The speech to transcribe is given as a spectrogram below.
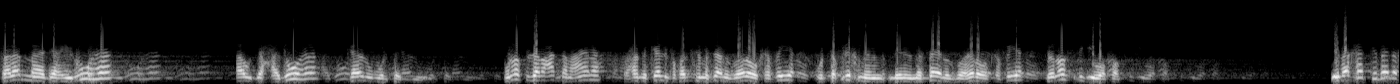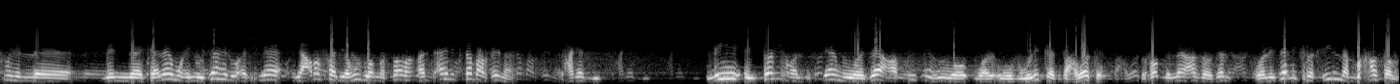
فلما جهلوها أو جحدوها كانوا مرتدين. والنص ده بعدنا معانا وإحنا بنتكلم في قضية المسائل الظاهرة والخفية والتفريق من من المسائل الظاهرة والخفية بنصه وفصله. يبقى خدت بالك من من كلامه إنه جهلوا أشياء يعرفها اليهود والنصارى؟ أهل الكتاب عارفينها الحاجات دي. ليه انتشر الإسلام وذاع صيته وبوركت دعوته بفضل الله عز وجل؟ ولذلك فاكرين لما حصل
